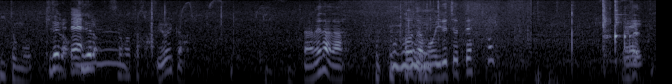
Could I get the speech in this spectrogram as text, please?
いいと思う。切れろ切れろ。強いか。ダメだな。このちゃんもう入れちゃって。はい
